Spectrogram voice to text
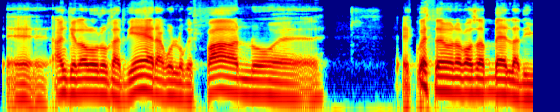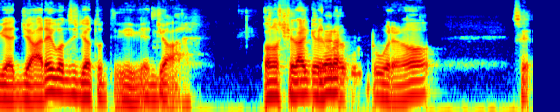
eh, anche la loro carriera, quello che fanno. E, e, questa è una cosa bella di viaggiare. Io consiglio a tutti di viaggiare, conoscere anche le nuove culture, no? Sì.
